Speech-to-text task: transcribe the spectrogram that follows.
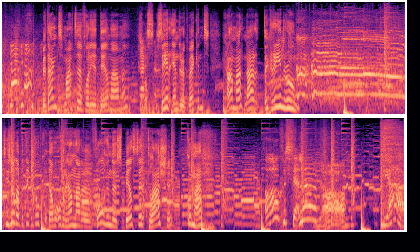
Bedankt, Marten, voor je deelname. Het was zeer indrukwekkend. Ga maar naar de Green Room. Ziezo, dat betekent ook dat we overgaan naar de volgende speelster, Klaasje. Kom maar. Oh, gezellig. Ja. Ja.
